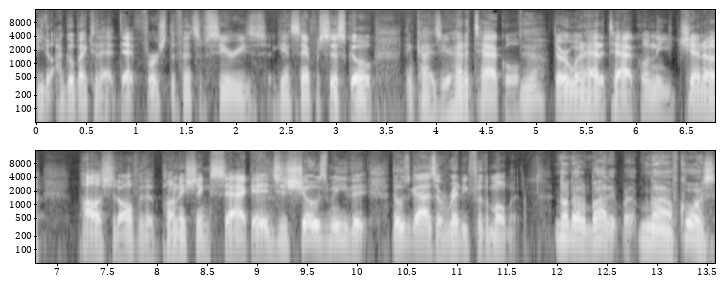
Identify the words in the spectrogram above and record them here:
You know, I go back to that that first defensive series against San Francisco. I think Kyzir had a tackle, yeah. Derwin had a tackle, and then Uchenna polished it off with a punishing sack. It just shows me that those guys are ready for the moment. No doubt about it. But now, of course,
